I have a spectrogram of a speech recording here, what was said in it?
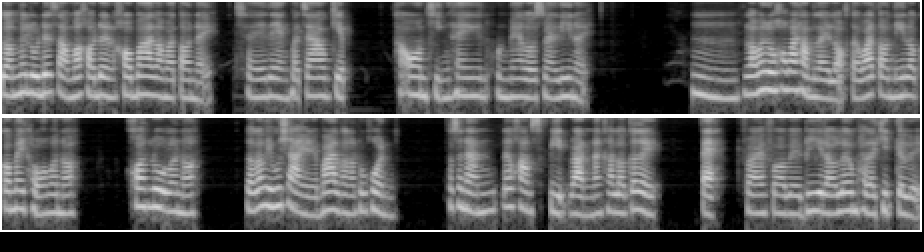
เราไม่รู้ด้วยซ้ำว่าเขาเดินเข้าบ้านเรามาตอนไหน ใช้แรงพระเจ้าเก็บผ้าอ้อมทิ้งให้คุณแม่โรสแมรี่หน่อย อืม เราไม่รู้เข้ามาทำอะไรหรอก แต่ว่าตอนนี้เราก็ไม่ท้องแล้วเนาะคลอดลูกแล้วเนาะแล้วก็มีผู้ชายอยู่ในบ้านแล้วนะทุกคน เพราะฉะนั้นด้วยความสปีดรันนะคะ เราก็เลยแปะ try for baby แล้วเริ่มภารกิจกันเลย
